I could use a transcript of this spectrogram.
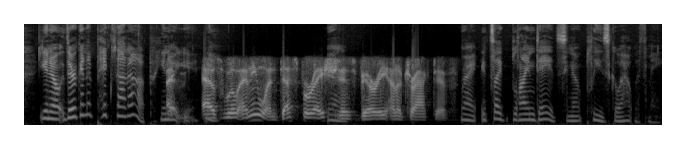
you know, they're going to pick that up. You know, you- As will anyone. Desperation Yeah. is very unattractive. right? It's like blind dates. You know, please go out with me.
